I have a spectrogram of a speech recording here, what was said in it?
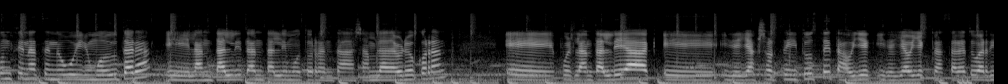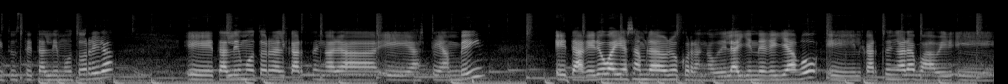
funtzionatzen dugu hiru modutara, e, lantaldetan talde motorran eta asamblea orokorran. E, pues, lantaldeak e, ideiak sortze dituzte eta hoiek ideia horiek plazaratu behar dituzte talde motorrera. E, talde motorra elkartzen gara e, astean behin. Eta gero bai asamblea orokorran gaudela jende gehiago, e, elkartzen gara ba, e,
